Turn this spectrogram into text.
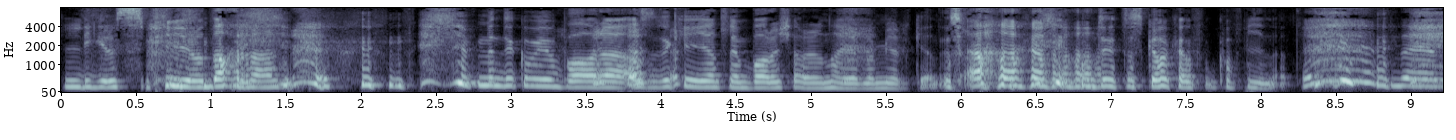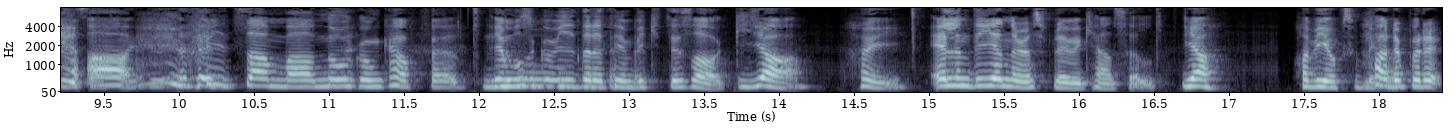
ligger och spyr och darrar. Men du kommer ju bara, alltså du kan ju egentligen bara köra den här jävla mjölken. Om du inte ska ha koffeinet. Det är det som Ja, skitsamma, nog om kaffet. Jag måste gå vidare till en viktig sak. Ja, höj. Ellen DeGeneres blev ju cancelled. Ja, har vi också blivit. Hörde på det.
